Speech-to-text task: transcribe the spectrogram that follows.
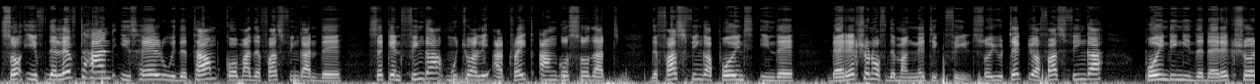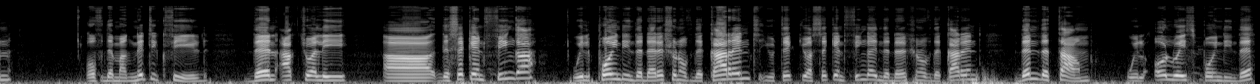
so if the left hand is held with the thumb comma the first finger and the second finger mutually at right angles so that the first finger points in the direction of the magnetic field. So you take your first finger pointing in the direction of the magnetic field then actually uh, the second finger will point in the direction of the current. You take your second finger in the direction of the current. Then the thumb will always point in the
